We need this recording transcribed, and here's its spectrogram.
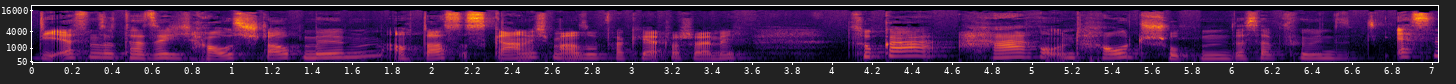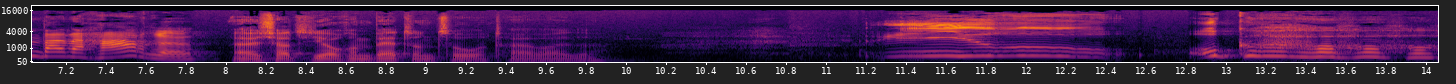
die essen so tatsächlich Hausstaubmilben. Auch das ist gar nicht mal so verkehrt wahrscheinlich. Zucker, Haare und Hautschuppen. Deshalb fühlen sie, die essen deine Haare. Ja, ich hatte die auch im Bett und so teilweise. Oh Gott.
